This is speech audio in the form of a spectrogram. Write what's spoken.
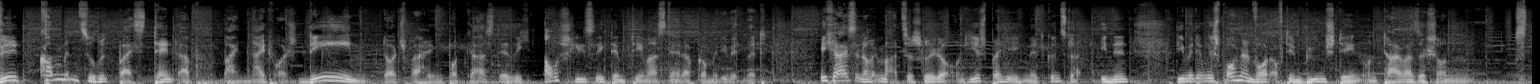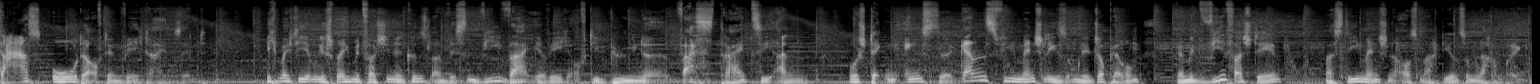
Willkommen zurück bei Stand Up bei Nightwatch, dem deutschsprachigen Podcast, der sich ausschließlich dem Thema Stand-Up-Comedy widmet. Ich heiße noch immer Atze Schröder und hier spreche ich mit KünstlerInnen, die mit dem gesprochenen Wort auf den Bühnen stehen und teilweise schon Stars oder auf dem Weg dahin sind. Ich möchte hier im Gespräch mit verschiedenen Künstlern wissen, wie war ihr Weg auf die Bühne? Was treibt sie an? Wo stecken Ängste? Ganz viel Menschliches um den Job herum, damit wir verstehen, was die Menschen ausmacht, die uns zum Lachen bringen.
